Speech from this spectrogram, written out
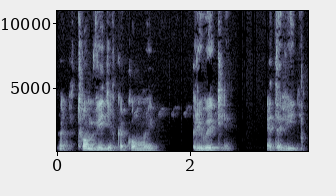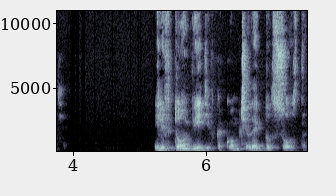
В том виде, в каком мы привыкли это видеть. Или в том виде, в каком человек был создан.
